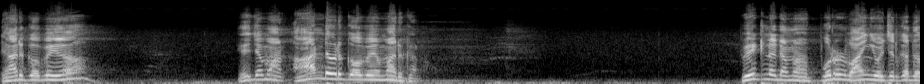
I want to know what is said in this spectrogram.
யாருக்கு உபயோகம்? எஜமான் ஆண்டவருக்கு உபயோகமாக இருக்கணும். வீட்டில் நம்ம பொருள் வாங்கி வச்சுருக்கிறத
